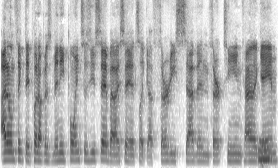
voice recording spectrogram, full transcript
I don't think they put up as many points as you say, but I say it's like a 37-13 kind of mm-hmm. game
